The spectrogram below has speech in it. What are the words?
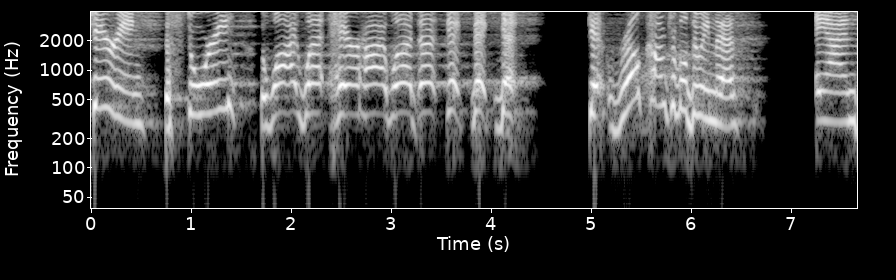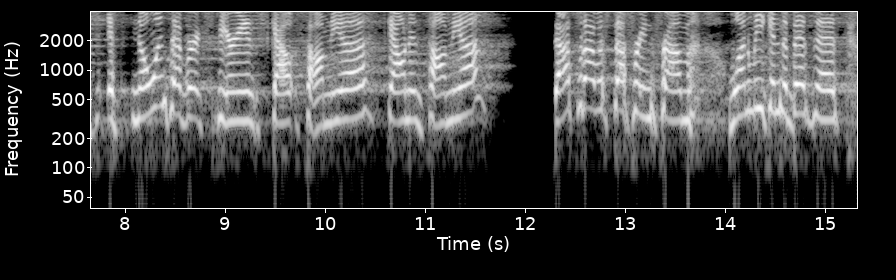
sharing the story, the why, what, hair, high, what, uh, get, get, get. Get real comfortable doing this. And if no one's ever experienced scout somnia, scout insomnia, that's what I was suffering from one week in the business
